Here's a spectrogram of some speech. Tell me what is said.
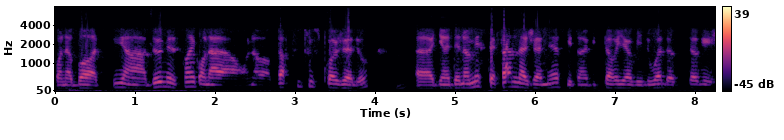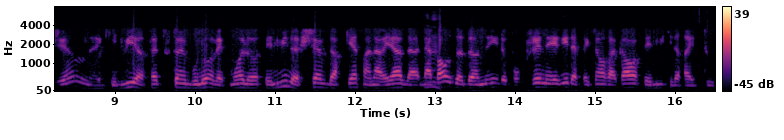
qu'on a bâtie. En 2005, on a, on a parti tout ce projet-là. Euh, il y a un dénommé Stéphane Lajeunesse, qui est un Victoria Villois d'origine, qui lui a fait tout un boulot avec moi. C'est lui le chef d'orchestre en arrière. La, la hmm. base de données pour générer la section record, c'est lui qui drive tout.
